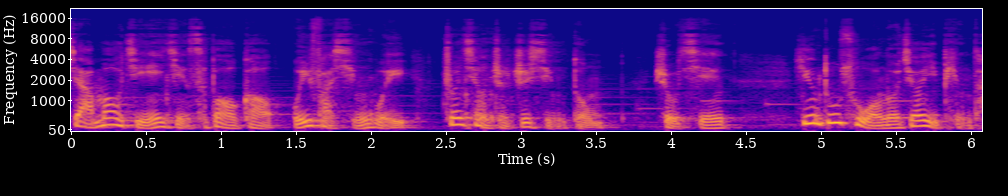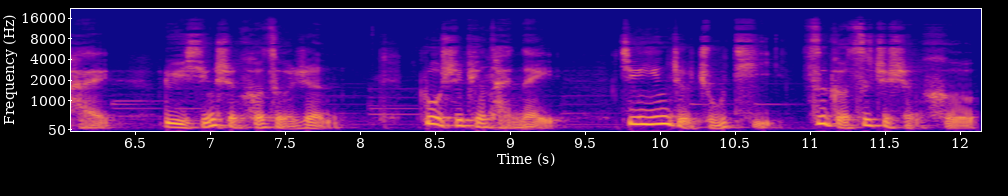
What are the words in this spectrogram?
假冒检验检测报告违法行为专项整治行动，首先应督促网络交易平台。履行审核责任，落实平台内经营者主体资格资质审核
